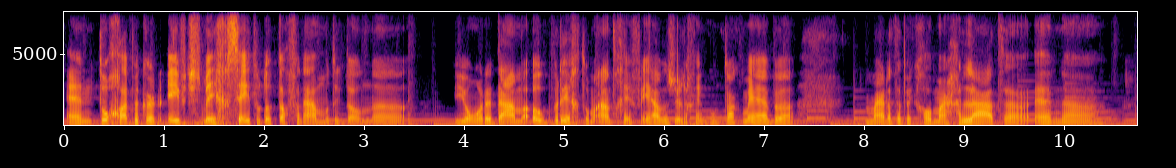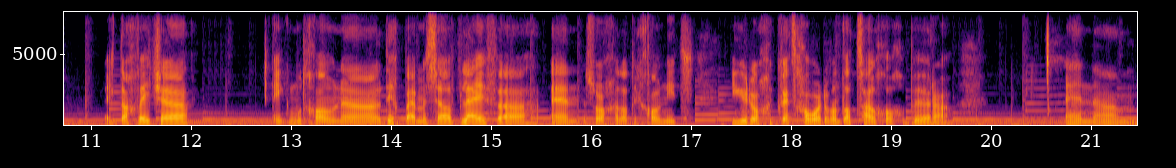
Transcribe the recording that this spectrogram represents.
En toch heb ik er eventjes mee gezeten, omdat ik dacht van, nou moet ik dan de jongere dame ook berichten om aan te geven van, ja, we zullen geen contact meer hebben. Maar dat heb ik gewoon maar gelaten. En ik dacht, weet je, ik moet gewoon dicht bij mezelf blijven en zorgen dat ik gewoon niet hierdoor gekwetst ga worden, want dat zou gewoon gebeuren. En um,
